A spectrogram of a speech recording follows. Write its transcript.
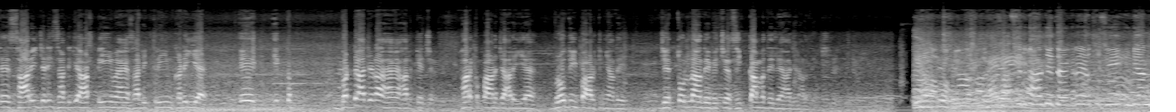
ਤੇ ਸਾਰੀ ਜਿਹੜੀ ਸਾਡੀ ਆਹ ਟੀਮ ਹੈ, ਸਾਡੀ ਕਰੀਮ ਖੜੀ ਹੈ, ਇਹ ਇੱਕ ਵੱਡਾ ਜਿਹੜਾ ਹੈ ਹਲਕੇ 'ਚ ਫ਼ਰਕ ਪਾਉਣ ਜਾ ਰਹੀ ਹੈ ਵਿਰੋਧੀ ਪਾਰਟੀਆਂ ਦੇ, ਜੇ ਤੁਲਨਾ ਦੇ ਵਿੱਚ ਅਸੀਂ ਕੰਮ ਦੇ ਲਿਹਾਜ਼ ਨਾਲ ਦੇਖੀਏ। ਸਤਿ ਸ੍ਰੀ ਅਕਾਲ ਜੀ, ਦੇਖ ਰਹੇ ਹੋ ਤੁਸੀਂ ਇੰਡੀਅਨ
